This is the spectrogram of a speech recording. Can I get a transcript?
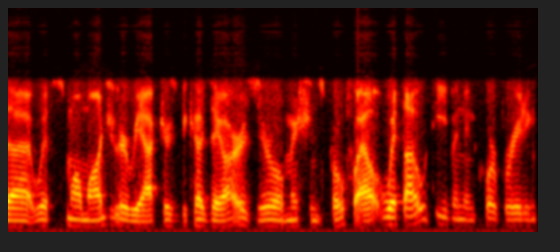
uh, with small modular reactors because they are a zero emissions profile without even incorporating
